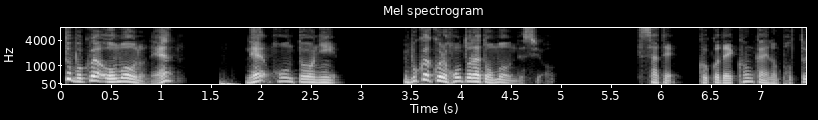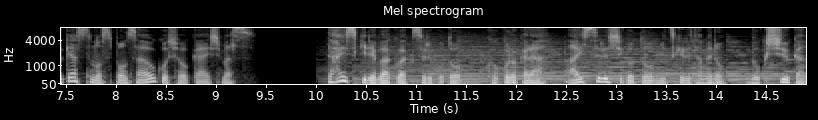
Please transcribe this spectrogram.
と僕は思うのね。ね、本当に。僕はこれ本当だと思うんですよ。さて、ここで今回のポッドキャストのスポンサーをご紹介します。大好きでワクワクすること、心から愛する仕事を見つけるための6週間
